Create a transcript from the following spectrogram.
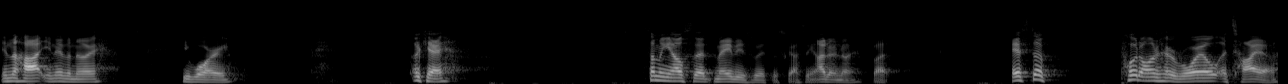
in the heart, you never know. You worry. Okay. Something else that maybe is worth discussing. I don't know, but Esther put on her royal attire.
